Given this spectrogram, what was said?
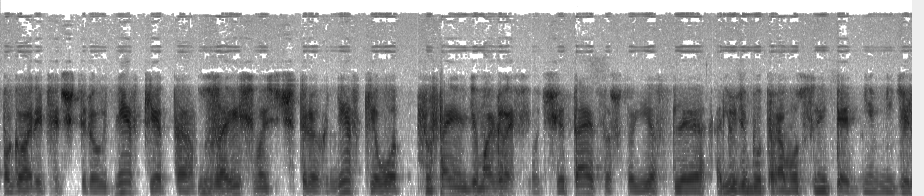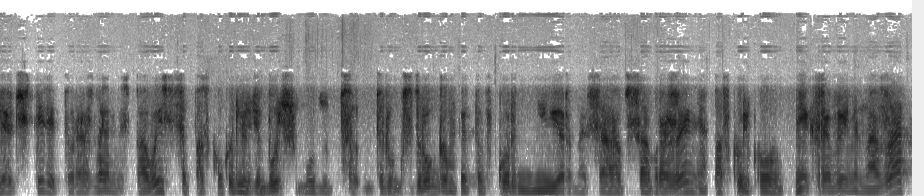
поговорить о четырехдневке. Это зависимость четырехдневки от состояния демографии. Вот считается, что если люди будут работать не пять дней в неделю, а четыре, то рождаемость повысится, поскольку люди больше будут друг с другом. Это в корне неверное соображение, поскольку некоторое время назад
